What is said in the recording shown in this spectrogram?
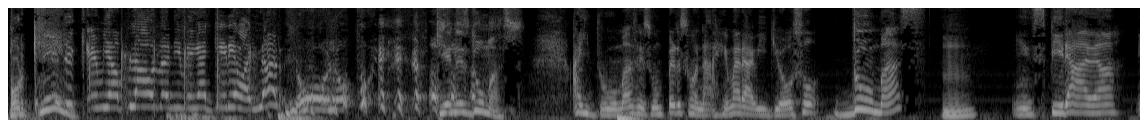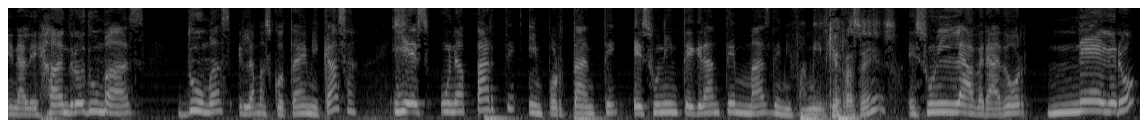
¿Por qué? Que me aplaudan y venga, quiere bailar. No, no puedo. ¿Quién es Dumas? Ay, Dumas es un personaje maravilloso. Dumas, Mm. inspirada en Alejandro Dumas. Dumas es la mascota de mi casa y es una parte importante, es un integrante más de mi familia. ¿Qué raza es? Es un labrador negro,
